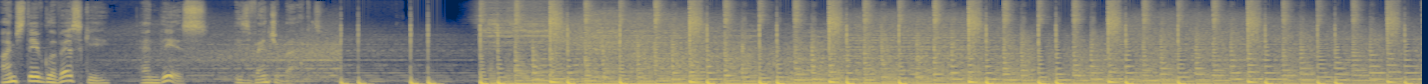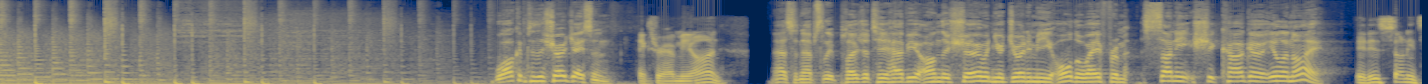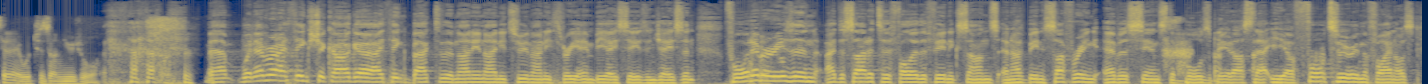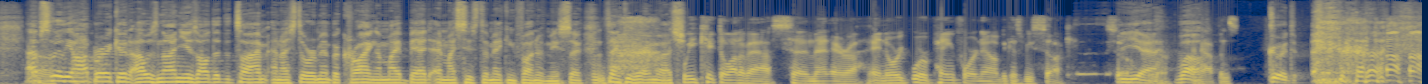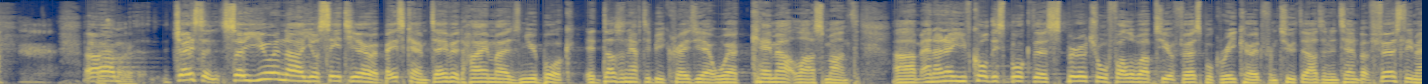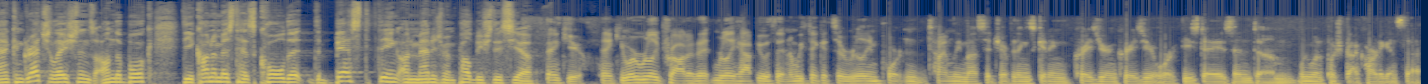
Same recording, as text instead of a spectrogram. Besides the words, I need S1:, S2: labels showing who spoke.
S1: I'm Steve Glaveski, and this is Venture Backed. Welcome to the show, Jason.
S2: Thanks for having me on.
S1: That's an absolute pleasure to have you on the show, and you're joining me all the way from sunny Chicago, Illinois.
S2: It is sunny today, which is unusual.
S1: Man, whenever I think Chicago, I think back to the 1992-93 NBA season, Jason. For whatever reason, I decided to follow the Phoenix Suns, and I've been suffering ever since the Bulls beat us that year, 4-2 in the finals. Absolutely heartbroken. I was nine years old at the time, and I still remember crying on my bed and my sister making fun of me. So thank you very much.
S2: we kicked a lot of ass in that era, and we're, we're paying for it now because we suck. So
S1: Yeah,
S2: you know,
S1: well,
S2: it happens.
S1: Good. um, Jason, so you and uh, your CTO at Basecamp, David Heinemeier's new book, It Doesn't Have to Be Crazy at Work, came out last month. Um, and I know you've called this book the spiritual follow-up to your first book, Rework, from 2010. But firstly, man, congratulations on the book. The Economist has called it the best thing on management published this year.
S2: Thank you. Thank you. We're really proud of it and really happy with it. And we think it's a really important, timely message. Everything's getting crazier and crazier at work these days. And um, we want to push back hard against that.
